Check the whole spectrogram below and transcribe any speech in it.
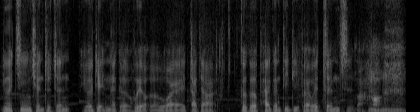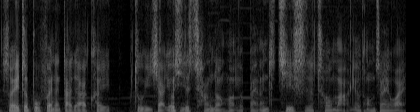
因为经营权之争有点那个会有额外，大家哥哥派跟弟弟派会争执嘛，哈、所以这部分呢，大家可以注意一下，尤其是长隆哈，有百分之七十的筹码流通在外。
